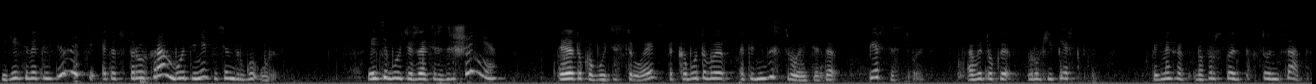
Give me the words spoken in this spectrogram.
И если вы это сделаете, этот второй храм будет иметь совсем другой уровень. Если будете ждать разрешения, это только будете строить, так как будто бы это не вы строите, это персы строят, а вы только руки персов. Понимаете, как вопрос, кто, кто инициатор.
